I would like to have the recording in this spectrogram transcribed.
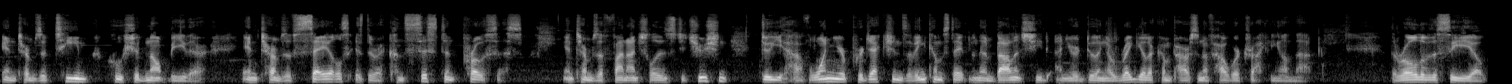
In terms of team, who should not be there? In terms of sales, is there a consistent process? In terms of financial institution, do you have one year projections of income statement and balance sheet and you're doing a regular comparison of how we're tracking on that? The role of the CEO.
